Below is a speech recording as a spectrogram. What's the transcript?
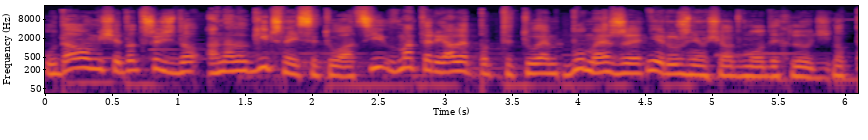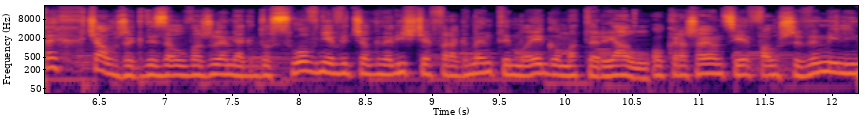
udało mi się dotrzeć do analogicznej sytuacji w materiale pod tytułem Boomerzy nie różnią się od młodych ludzi. No pech chciał, że gdy zauważyłem jak dosłownie wyciągnęliście fragmenty mojego materiału, okraszając je fałszywymi liniami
